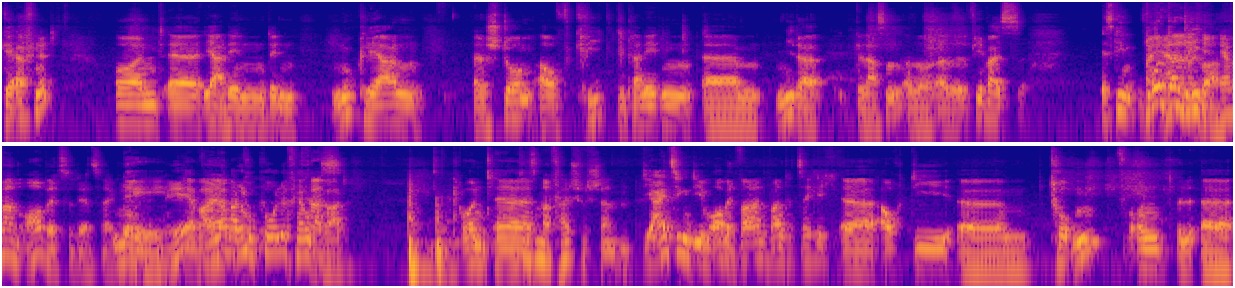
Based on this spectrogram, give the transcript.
geöffnet und äh, ja, den, den nuklearen äh, Sturm auf Krieg den Planeten ähm, niedergelassen. Also, also auf jeden Fall ist, es ging drunter er, nicht- drüber. er war im Orbit zu der Zeit. Nee, er war in der? Makropole Ferrograd. Und Das äh, ist mal falsch verstanden. die einzigen, die im Orbit waren, waren tatsächlich äh, auch die ähm, Truppen und äh,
